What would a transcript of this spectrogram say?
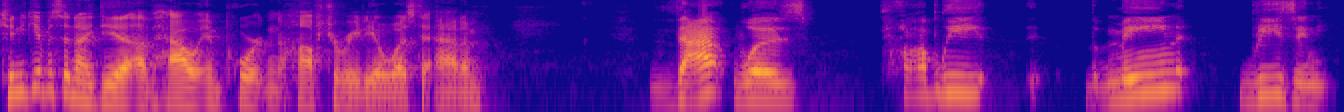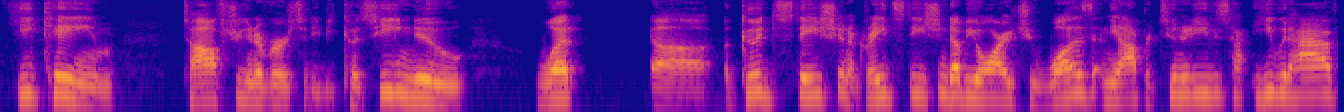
can you give us an idea of how important Hofstra Radio was to Adam? That was probably the main reason he came to Hofstra University because he knew what uh, a good station, a great station WRHU was, and the opportunities he would have.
